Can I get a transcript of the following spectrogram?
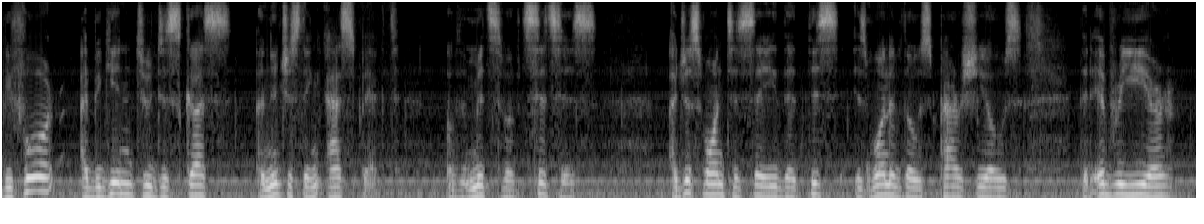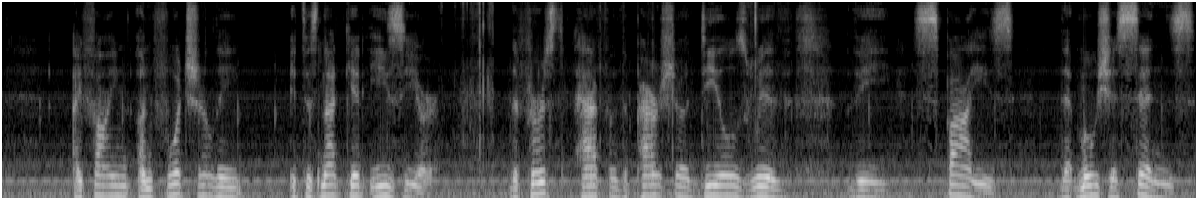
Before I begin to discuss an interesting aspect of the mitzvah of Tzitzis, I just want to say that this is one of those parashios that every year I find, unfortunately, it does not get easier. The first half of the parasha deals with the spies that Moshe sends,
